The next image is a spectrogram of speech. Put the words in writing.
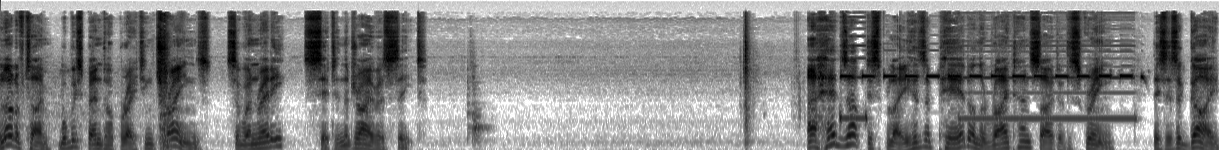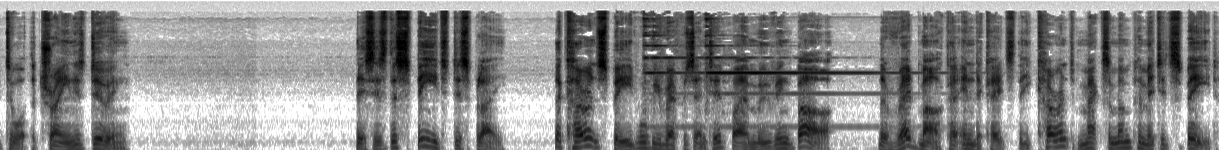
lot of time will be spent operating trains, so when ready, sit in the driver's seat. A heads-up display has appeared on the right-hand side of the screen. This is a guide to what the train is doing. This is the speed display. The current speed will be represented by a moving bar. The red marker indicates the current maximum permitted speed.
